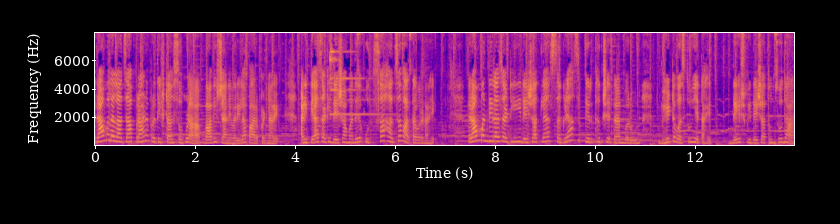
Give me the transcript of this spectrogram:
रामललाचा प्राणप्रतिष्ठा सोहळा बावीस जानेवारीला पार पडणार आहे आणि त्यासाठी देशामध्ये उत्साहाचं वातावरण आहे. राम मंदिरासाठी देशातल्या सगळ्याच तीर्थक्षेत्रांवरून भेटवस्तू येत आहेत. देश विदेशातून सुद्धा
